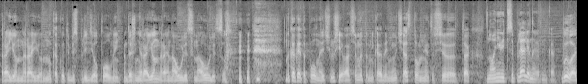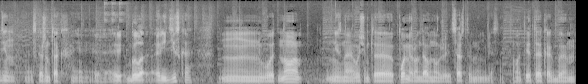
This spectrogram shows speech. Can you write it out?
район на район. Ну, какой-то беспредел полный. Даже не район на район, а улица на улицу. Ну, какая-то полная чушь. Я во всем этом никогда не участвовал. Мне это все так Но они ведь цепляли наверняка. был один, скажем так, э, э, была редиска, вот, но, не знаю, в общем-то, помер он давно уже, и царство ему небесное. Вот, это как бы,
